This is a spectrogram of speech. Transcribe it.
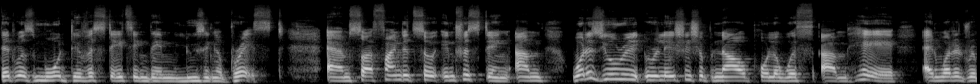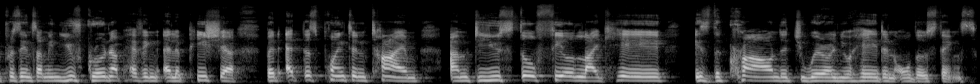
that was more devastating than losing a breast. Um, so I find it so interesting. Um, what is your re- relationship now, Paula, with um, hair and what it represents? I mean, you've grown up having alopecia, but at this point in time, um, do you still feel like hair is the crown that you wear on your head and all those things?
